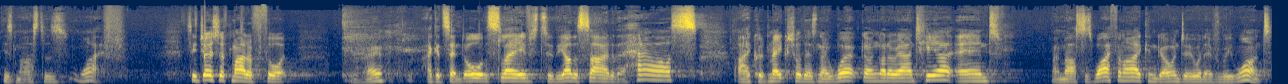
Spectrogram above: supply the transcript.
his master's wife. See, Joseph might have thought, you know, I could send all the slaves to the other side of the house. I could make sure there's no work going on around here, and my master's wife and I can go and do whatever we want.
